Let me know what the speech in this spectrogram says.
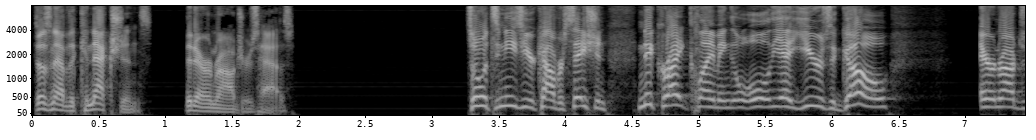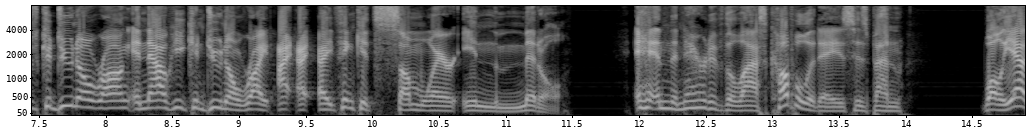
Doesn't have the connections that Aaron Rodgers has. So it's an easier conversation. Nick Wright claiming, well, yeah, years ago Aaron Rodgers could do no wrong, and now he can do no right. I, I, I think it's somewhere in the middle. And the narrative the last couple of days has been, well, yeah,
